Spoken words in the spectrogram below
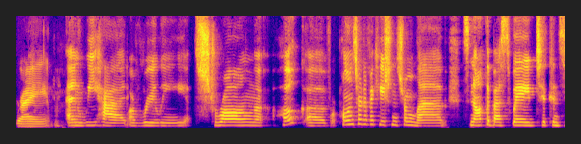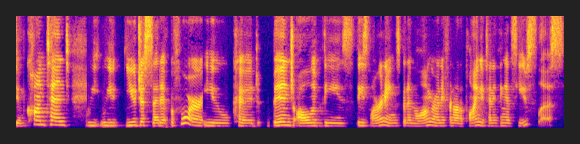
Right. And we had a really strong hook of we're pulling certifications from lab. It's not the best way to consume content. We, we you just said it before. You could binge all of these these learnings, but in the long run, if you're not applying it to anything, it's useless.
